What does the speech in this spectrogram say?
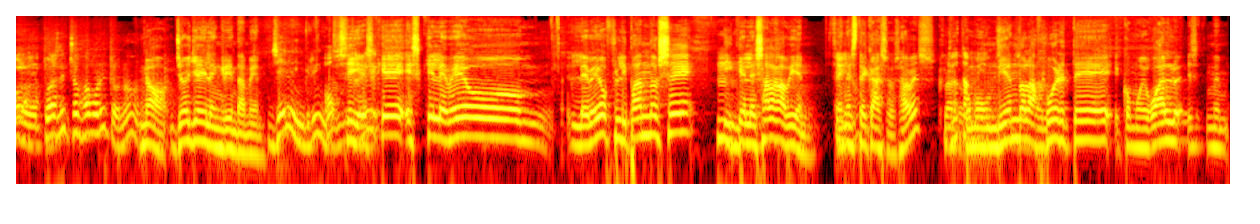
eh, tú has dicho favorito, ¿no? No, yo Jalen Green también. Jalen Green. Oh, también. Sí, es que, es que le veo le veo flipándose y que le salga bien en ¿no? este caso, ¿sabes? Claro. Como también, hundiéndola fuerte, como igual. es- me-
